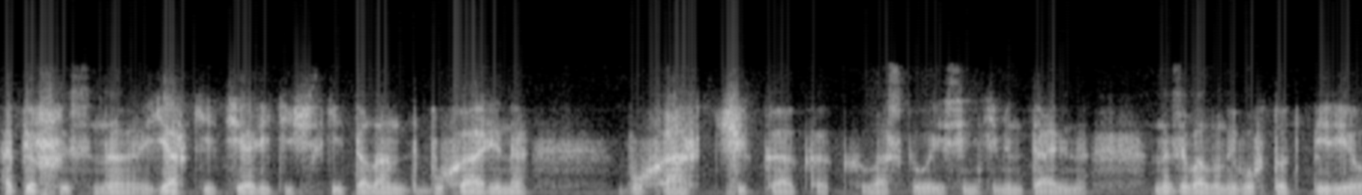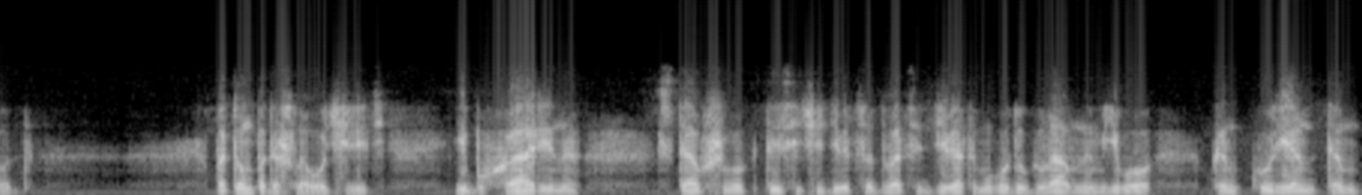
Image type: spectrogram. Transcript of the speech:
опершись на яркий теоретический талант Бухарина, Бухарчика, как ласково и сентиментально называл он его в тот период. Потом подошла очередь и Бухарина, ставшего к 1929 году главным его конкурентом,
